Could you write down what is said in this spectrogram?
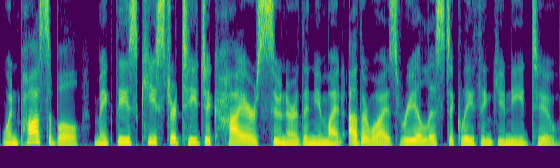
When possible, make these key strategic hires sooner than you might otherwise realistically think you need to.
